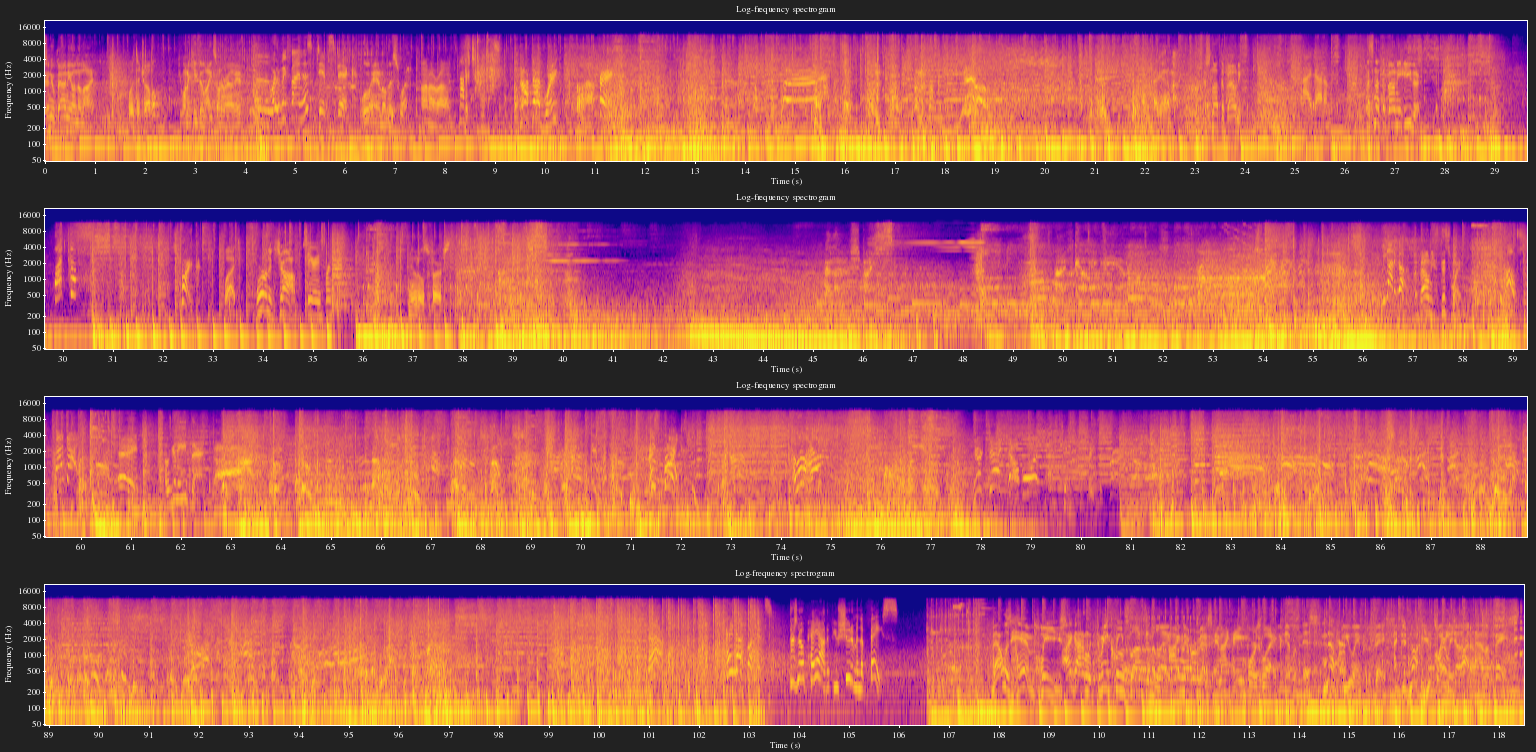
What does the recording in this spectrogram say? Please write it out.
bounty on the line. Worth the trouble? If you want to keep the lights on around here, Mm, where did we find this dipstick? we'll handle this one. On our own. Not a chance. Not that way! Bang! I got him. That's not the bounty. I got him. That's not the bounty either. Spike, What? we're on a job. Seriously? Noodles first. Hello, Spike. I'm coming for you. We gotta go. The bounty's this way. Post! Eat that. There's no payout if you shoot him in the face. That was him. Please. I got him with three clean slugs in the leg. I never miss, and I aim for his leg. You never miss. Never. You aim for the face. I did not. You That's why clearly he doesn't got him. have a face.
